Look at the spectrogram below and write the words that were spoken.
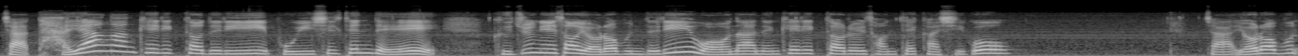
자, 다양한 캐릭터들이 보이실 텐데 그 중에서 여러분들이 원하는 캐릭터를 선택하시고 자, 여러분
